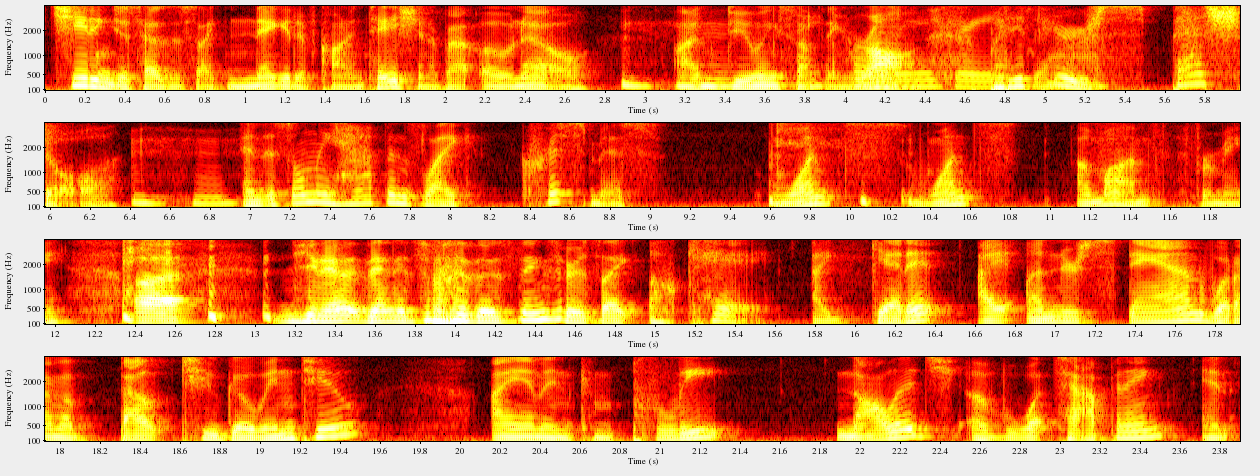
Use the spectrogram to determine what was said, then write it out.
cheating just has this like negative connotation about, oh no, mm-hmm. I'm doing something totally wrong. Agree. But if yeah. you're special, mm-hmm. and this only happens like Christmas once, once a month for me, uh, you know, then it's one of those things where it's like, okay, I get it. I understand what I'm about to go into. I am in complete knowledge of what's happening and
